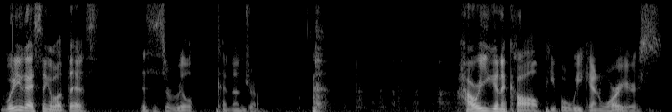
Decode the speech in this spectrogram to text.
what do you guys think about this? This is a real conundrum. How are you going to call people weekend warriors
